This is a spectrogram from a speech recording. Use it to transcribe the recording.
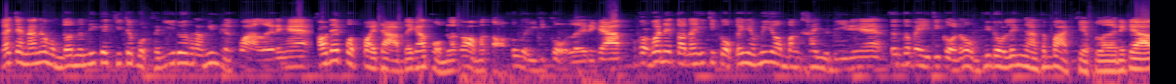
และจากนั้นนะผมโดนโดนี่ก็คิดจะบดขยี้ด้วยพลังที่เหนือกว่าเลยนะฮะเขาได้ปลดปล่อยดาบนะครับผมแล้วก็ออกมาต่อสู้กับอิจิโกะเลยนะครับปรากฏว่าในตอนนั้นอิจิโกะก็ยังไม่ยอมบังไคอยู่ดีนะฮะซึ่งก็เป็นอิจิโกะนะผมที่โดนเล่นงานสะบาดเจ็บเลยนะครับ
